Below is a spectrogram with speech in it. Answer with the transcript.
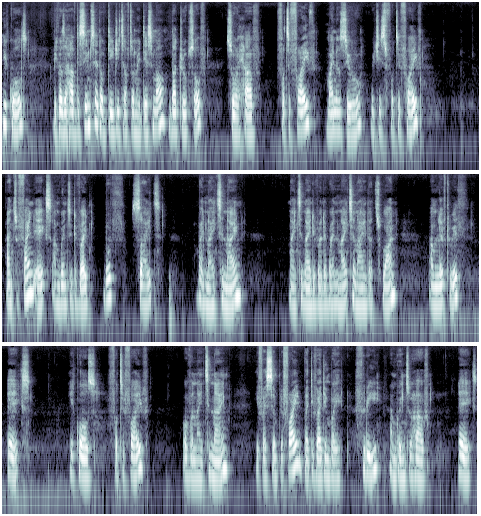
equals because I have the same set of digits after my decimal that drops off. So I have 45 minus 0 which is 45 and to find x I'm going to divide both sides by 99 99 divided by 99 that's 1 I'm left with x equals 45 over 99 if I simplify by dividing by 3 I'm going to have x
